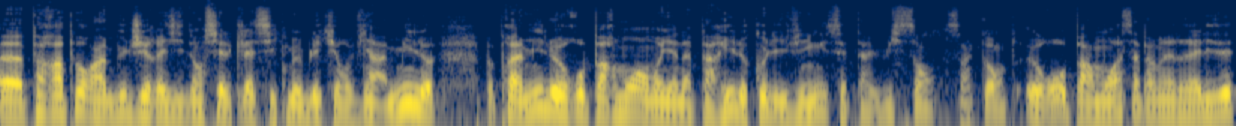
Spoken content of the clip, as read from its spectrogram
euh, par rapport à un budget résidentiel classique meublé qui revient à, 1000, à peu près à 1000 euros par mois en moyenne à Paris. Le co-living, c'est à 850 euros par mois. Ça permet de réaliser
